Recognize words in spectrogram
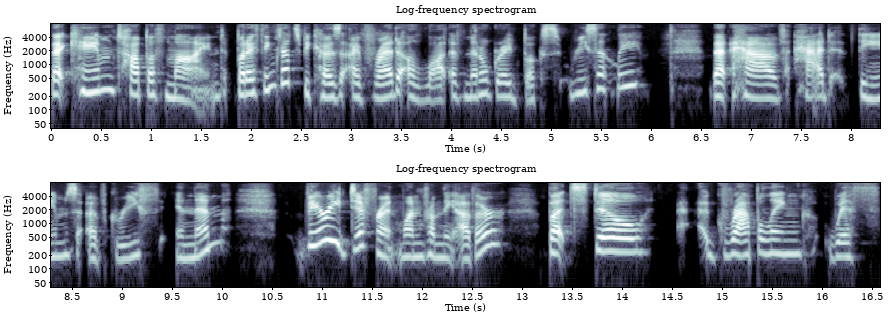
that came top of mind, but I think that's because I've read a lot of middle grade books recently that have had themes of grief in them. Very different one from the other, but still uh, grappling with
